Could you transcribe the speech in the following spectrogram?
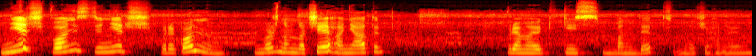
Ніч, повністю ніч. Прикольно. Можна вночі ганяти. Прямо як якийсь бандит вночі ганяємо.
